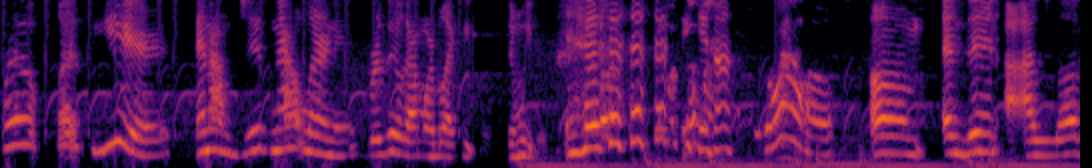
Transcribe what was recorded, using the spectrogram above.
12 plus years and I'm just now learning Brazil got more black people than we do? yeah. Wow. Um, and then I love,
